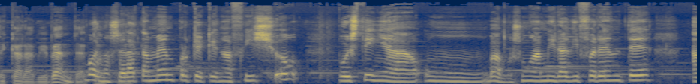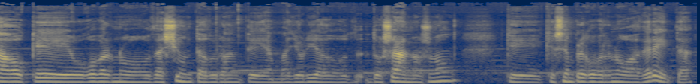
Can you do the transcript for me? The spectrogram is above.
de cara á vivenda. Bueno, contra... será tamén porque quen a fixo pois tiña un, vamos, unha mira diferente ao que o goberno da Xunta durante a maioría do, dos anos, non? que, que sempre gobernou a dereita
